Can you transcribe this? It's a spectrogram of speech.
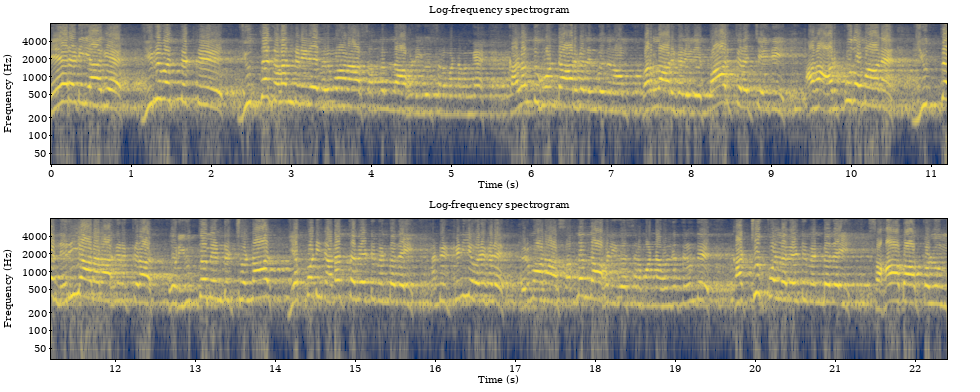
நேரடியாக 28 யுத்த களங்களிலே பெருமானார் சல்லல்லாஹு அலைஹி வஸல்லம் கலந்து கொண்டார்கள் என்பது நாம் வரலாறுகளிலே பார்க்கிற செய்தி. ஆக அற்புதமான யுத்த நெறியாளராக இருக்கிறார். ஒரு யுத்தம் என்று சொன்னால் எப்படி நடத்த வேண்டும் என்பதை அன்பிற்கினியவர்களே பெருமானார் சல்லல்லாஹு அலைஹி வஸல்லம் கற்றுக்கொள்ள வேண்டும் என்பதை சஹாபாக்களும்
